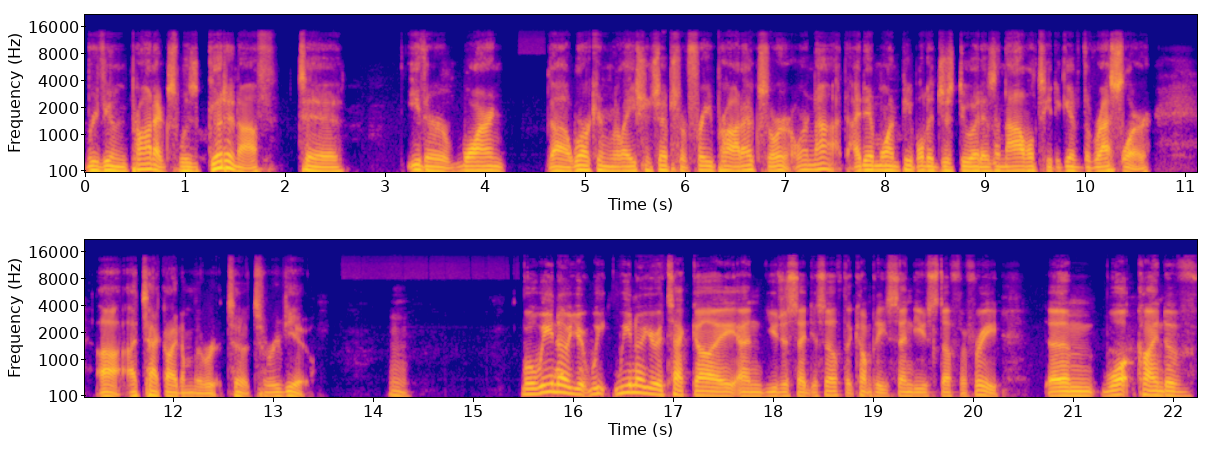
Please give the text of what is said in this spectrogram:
reviewing products was good enough to either warrant uh, working relationships for free products or or not. I didn't want people to just do it as a novelty to give the wrestler uh, a tech item to, to, to review. Hmm. Well, we know you're we, we know you're a tech guy, and you just said yourself that companies send you stuff for free. Um, what kind of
